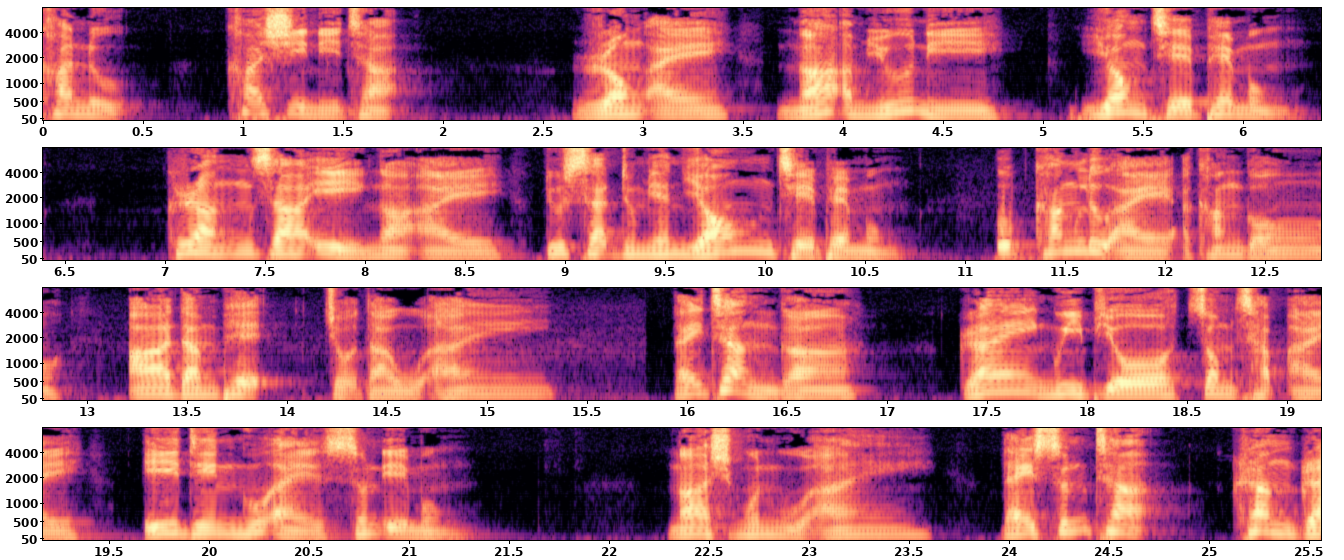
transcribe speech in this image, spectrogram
คานุคาชินิทะรองไองาอมิวนียองเชเพมุงครั้งซาอีงาไอดูสัดดุมยันยองเชเพมุงอุบคังลูไออคังโกอาดัมเพจอดาวูไอไดทังกาไกรงุยเปียวจอมฉับไออีดินงูไอซุนเอมุง งาชงนงูไอได้สุนทะครั้งไกร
